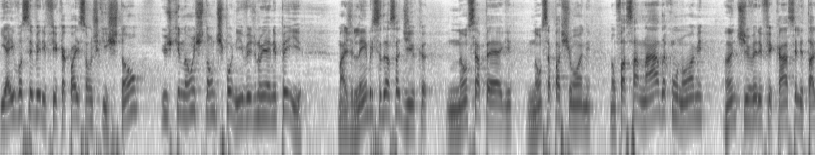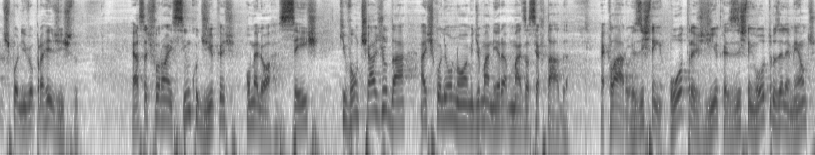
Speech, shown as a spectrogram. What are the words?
e aí você verifica quais são os que estão e os que não estão disponíveis no INPI. Mas lembre-se dessa dica: não se apegue, não se apaixone, não faça nada com o nome antes de verificar se ele está disponível para registro. Essas foram as cinco dicas, ou melhor, seis, que vão te ajudar a escolher o um nome de maneira mais acertada. É claro, existem outras dicas, existem outros elementos,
